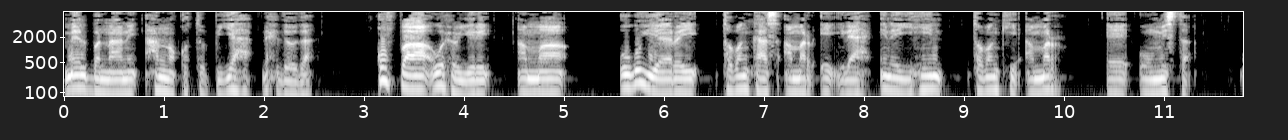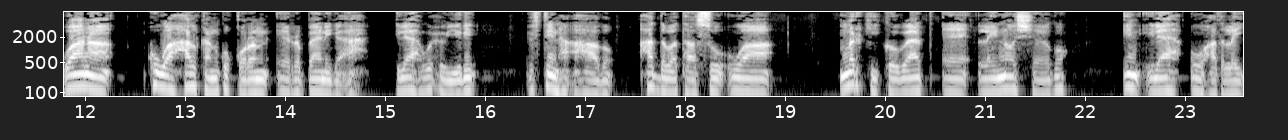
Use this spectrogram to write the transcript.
meel bannaani ha noqoto biyaha dhexdooda qof baa wuxuu yidhi ama ugu yeedhay tobankaas amar ee ilaah inay yihiin tobankii amar ee uumista waana kuwa halkan ku qoran ee rabbaaniga ah. Ilaah wuxuu yidhi iftiin ha ahaado. Haddaba taasu waa markii koowaad ee laynoo sheego in ilaah uu hadlay.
